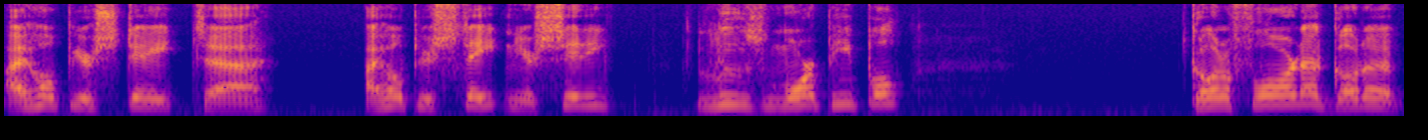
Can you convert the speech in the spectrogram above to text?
I hope your state uh, I hope your state and your city lose more people. Go to Florida, go to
